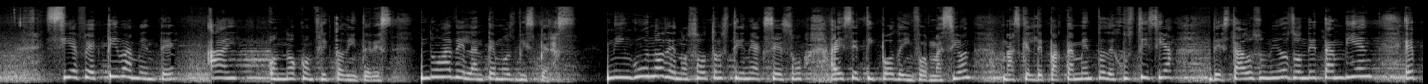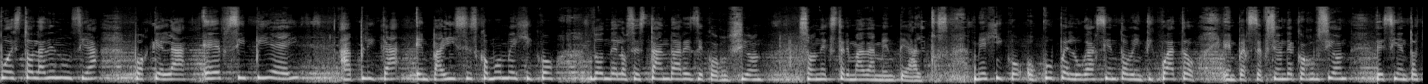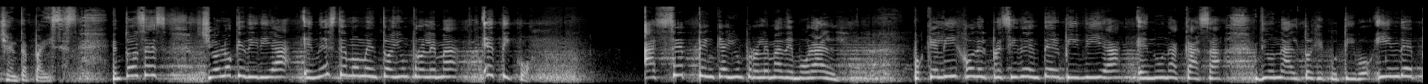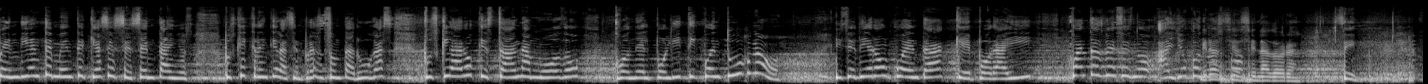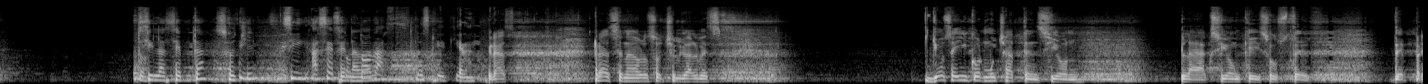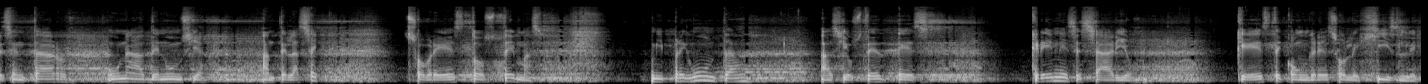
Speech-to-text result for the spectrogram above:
si efectivamente hay o no conflicto de interés. No adelantemos vísperas Ninguno de nosotros tiene acceso a ese tipo de información más que el Departamento de Justicia de Estados Unidos, donde también he puesto la denuncia porque la FCPA aplica en países como México, donde los estándares de corrupción son extremadamente altos. México ocupa el lugar 124 en percepción de corrupción de 180 países. Entonces, yo lo que diría, en este momento hay un problema ético acepten que hay un problema de moral, porque el hijo del presidente vivía en una casa de un alto ejecutivo, independientemente que hace 60 años, pues ¿qué creen que las empresas son tarugas? Pues claro que están a modo con el político en turno. Y se dieron cuenta que por ahí, ¿cuántas veces no? Ay, yo conozco... Gracias, senadora. Sí. ¿Sí la acepta, Xochitl? Sí, sí acepto Senadora. todas las que quieran. Gracias. Gracias, senador Xochitl Galvez. Yo seguí con mucha atención la acción que hizo usted de presentar una denuncia ante la SEC sobre estos temas. Mi pregunta hacia usted es, ¿cree necesario que este Congreso legisle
